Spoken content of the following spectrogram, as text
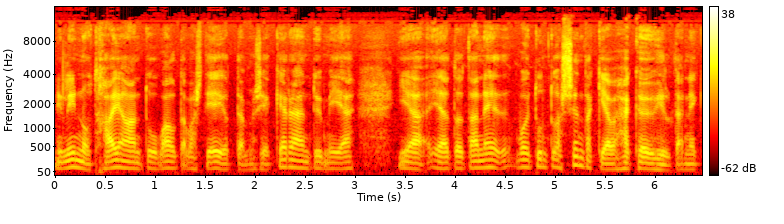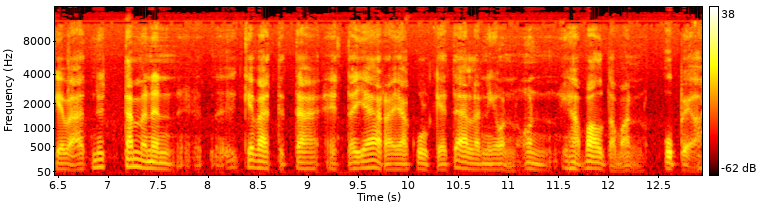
niin linnut hajaantuu valtavasti, ei ole tämmöisiä kerääntymiä ja, ja tota, ne voi tuntua sen takia vähän köyhiltä ne kevät. Nyt tämmöinen kevät, että, että jääraja kulkee täällä, niin on, on ihan valtavan upea.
